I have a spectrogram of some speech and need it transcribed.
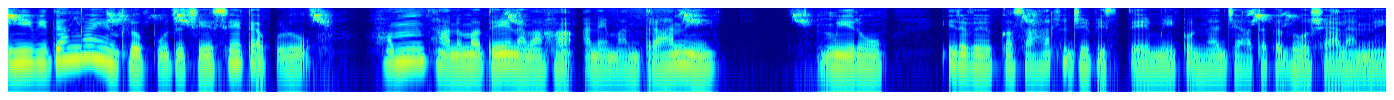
ఈ విధంగా ఇంట్లో పూజ చేసేటప్పుడు హం హనుమతే నమ అనే మంత్రాన్ని మీరు ఇరవై ఒక్కసార్లు జపిస్తే మీకున్న జాతక దోషాలన్నీ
